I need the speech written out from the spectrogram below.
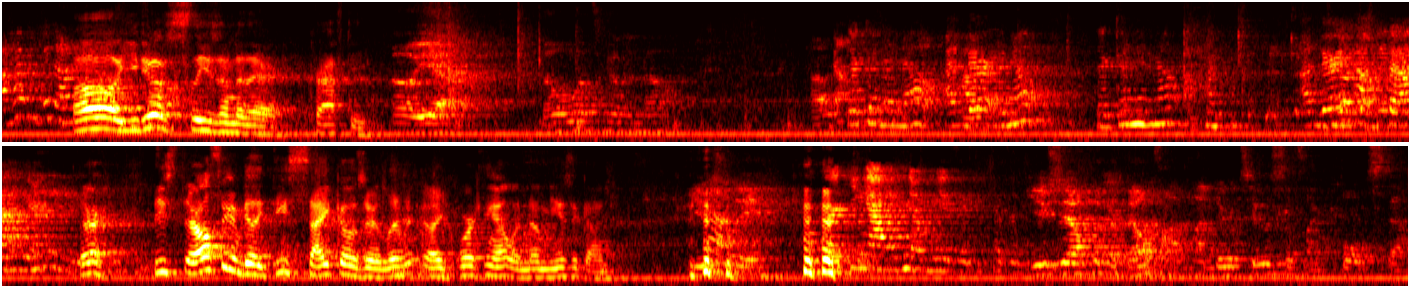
I haven't been out. of the Oh, you do have sleeves under there. Crafty. Oh yeah. No one's gonna know. How? No. They're gonna know. I'm How very- they know. They're gonna know. I'm very happy to be here. They're these. They're also gonna be like these psychos are li- like working out with no music on. Usually, Working out with no music because of usually I'll put the belt on under too, so it's like full step.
